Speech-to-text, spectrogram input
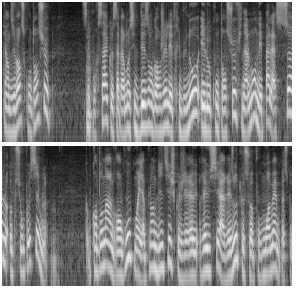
qu'un divorce contentieux. C'est mm. pour ça que ça permet aussi de désengorger les tribunaux. Et le contentieux, finalement, n'est pas la seule option possible. Quand on a un grand groupe, moi, il y a plein de litiges que j'ai réussi à résoudre, que ce soit pour moi-même, parce que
